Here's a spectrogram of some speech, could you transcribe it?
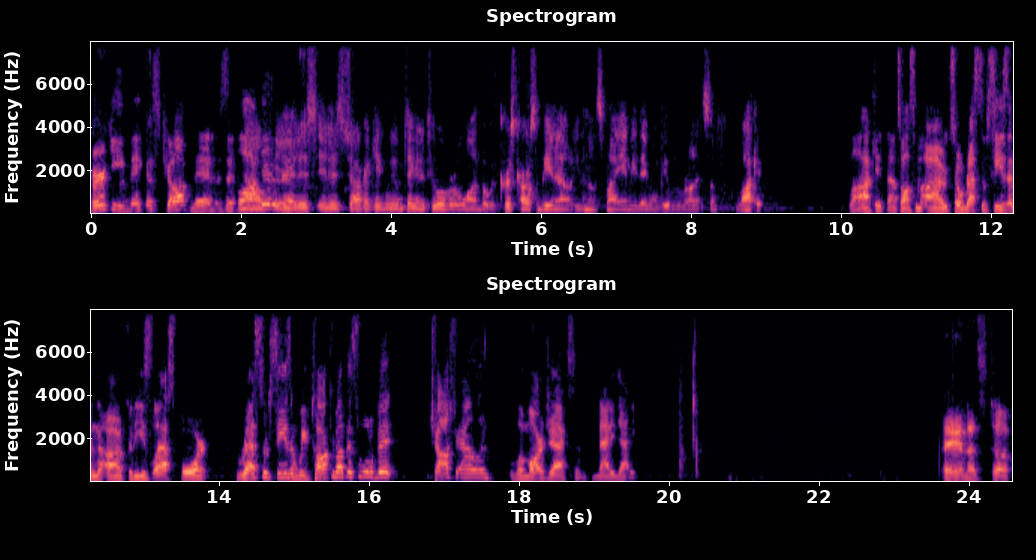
Berkey, make us chalk, man. Is it No, Lockett? or- yeah, it is. It is chalk. I can't believe I'm taking a two over a one. But with Chris Carson being out, even though it's Miami, they won't be able to run it. So lock it. Lock it. That's awesome. Uh, so rest of season uh, for these last four. Rest of season. We've talked about this a little bit. Josh Allen, Lamar Jackson, Matty Daddy. Man, that's tough.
